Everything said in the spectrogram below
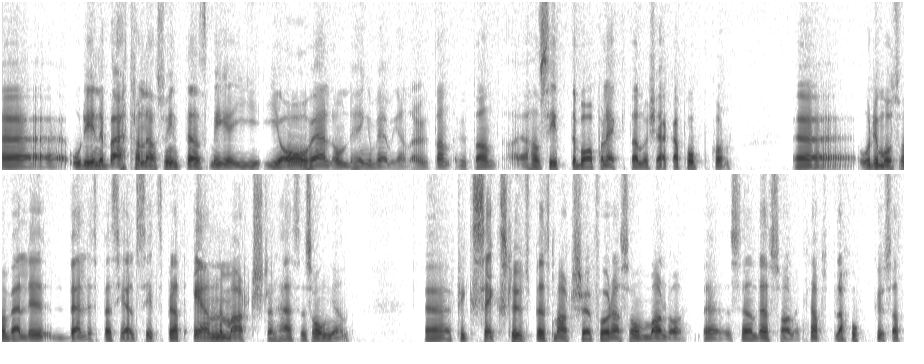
Eh, och Det innebär att han är alltså inte ens med i, i AHL, om du hänger med menar, utan, utan han sitter bara på läktaren och käkar popcorn. Uh, och det måste vara en väldigt, väldigt speciell sitt. Spelat en match den här säsongen. Uh, fick sex slutspelsmatcher förra sommaren. Då. Uh, sedan dess har han knappt spelat hockey. Så, att,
